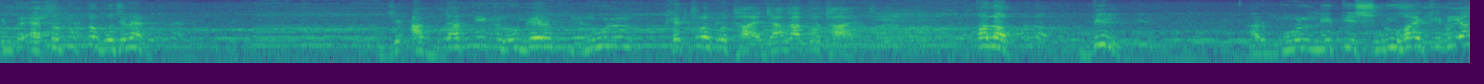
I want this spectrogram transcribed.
কিন্তু এতটুক তো বুঝলেন? যে আধ্যাত্মিক রোগের মূল ক্ষেত্র কোথায়, জায়গা কোথায়? কলব দিল। আর মূল নীতি শুরু হয় কি দিয়া?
